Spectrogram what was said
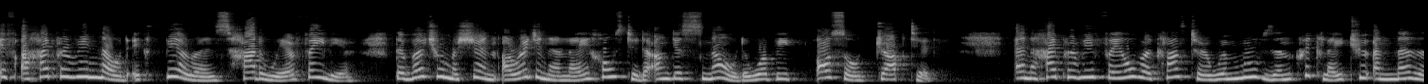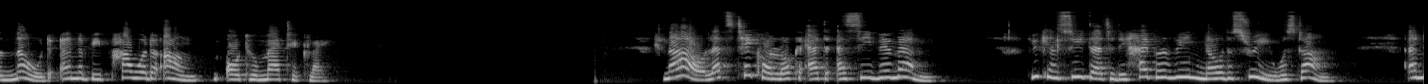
If a Hyper-V node experiences hardware failure, the virtual machine originally hosted on this node will be also dropped, and Hyper-V failover cluster will move them quickly to another node and be powered on automatically. Now let's take a look at SCVMM. You can see that the Hyper-V node 3 was down and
